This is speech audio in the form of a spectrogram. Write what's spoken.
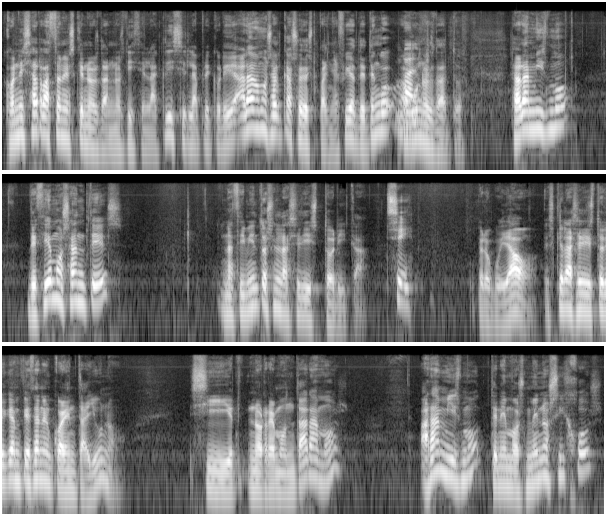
con esas razones que nos dan, nos dicen la crisis, la precariedad. Ahora vamos al caso de España, fíjate, tengo algunos datos. Ahora mismo Decíamos antes nacimientos en la serie histórica. Sí. Pero cuidado, es que la serie histórica empieza en el 41. Si nos remontáramos, ahora mismo tenemos menos hijos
